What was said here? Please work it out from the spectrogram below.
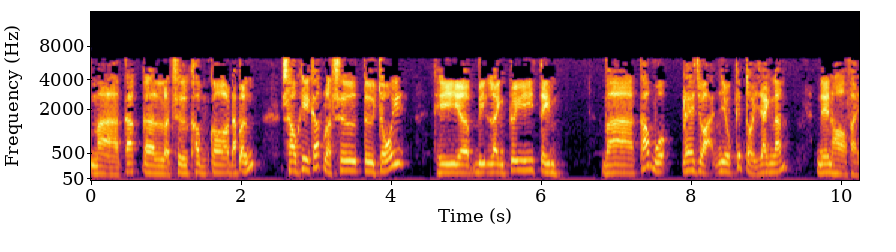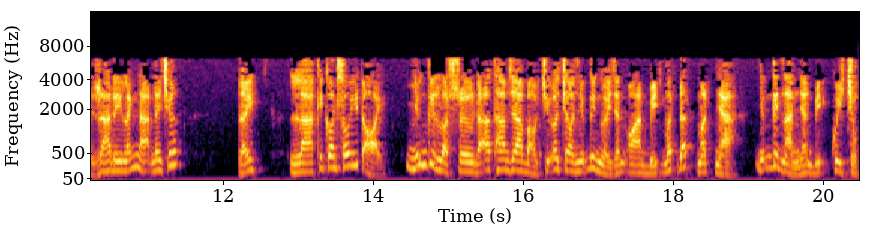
mà các uh, luật sư không có đáp ứng. Sau khi các luật sư từ chối thì uh, bị lệnh truy tìm và cáo buộc đe dọa nhiều cái tội danh lắm nên họ phải ra đi lánh nạn đây chứ. Đấy là cái con số ít ỏi. Những cái luật sư đã tham gia bảo chữa cho những cái người dân oan bị mất đất, mất nhà, những cái nạn nhân bị quy trục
